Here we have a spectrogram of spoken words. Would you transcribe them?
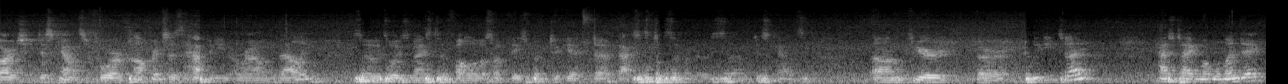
large discounts for conferences happening around the valley. So it's always nice to follow us on Facebook to get uh, access to some of those uh, discounts. Um, if you're uh, tweeting tonight, hashtag Mobile Monday,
